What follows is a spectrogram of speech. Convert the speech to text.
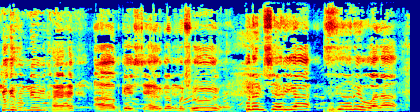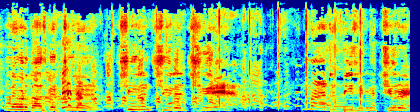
क्योंकि हमने भी खाया है आपके शहर का मशहूर पुलन शहरिया सियाने वाला लहड़बाज का चूरन। चूरन चूरन चूरन। मात्र तीस रुपए में children?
